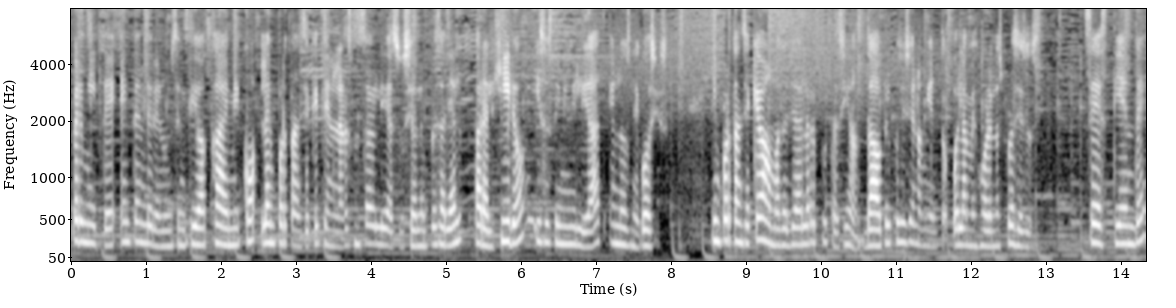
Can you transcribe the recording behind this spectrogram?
permite entender en un sentido académico la importancia que tiene la responsabilidad social empresarial para el giro y sostenibilidad en los negocios. Importancia que va más allá de la reputación, dado que el posicionamiento o la mejora en los procesos se extiende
